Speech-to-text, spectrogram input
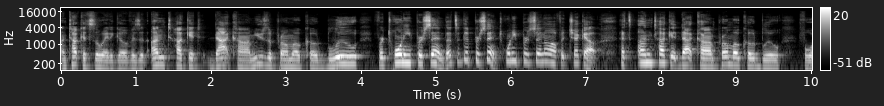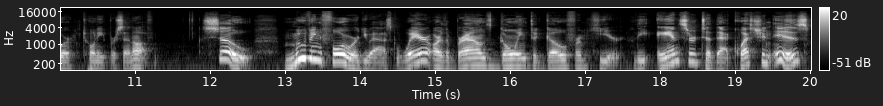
Untuckit's the way to go. Visit untuckit.com. Use the promo code BLUE for 20%. That's a good percent. 20% off at checkout. That's untuckit.com. Promo code BLUE for 20% off. So, Moving forward, you ask, where are the Browns going to go from here? The answer to that question is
